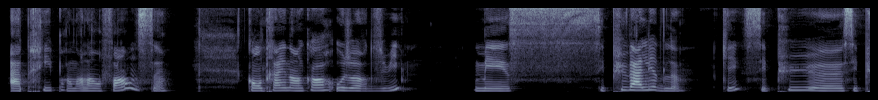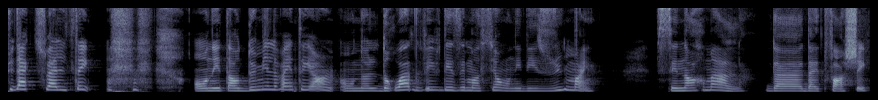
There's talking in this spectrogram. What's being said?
appris pendant l'enfance, qu'on traîne encore aujourd'hui, mais c'est plus valide là. OK? C'est plus, euh, c'est plus d'actualité. on est en 2021, on a le droit de vivre des émotions, on est des humains. C'est normal d'être fâché.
